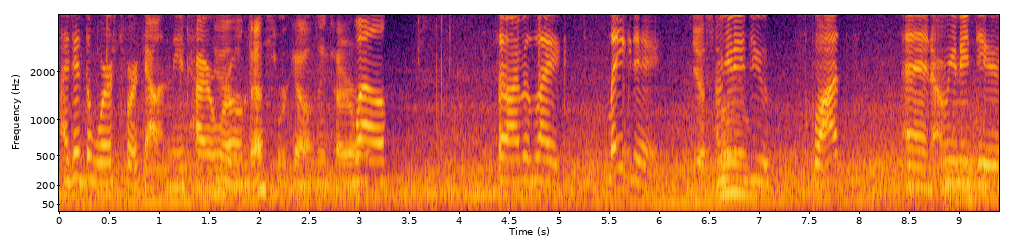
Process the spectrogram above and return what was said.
I did the worst workout in the entire had world. The best workout in the entire world. Well, so I was like, leg day. Yes, I'm gonna do squats and I'm gonna do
